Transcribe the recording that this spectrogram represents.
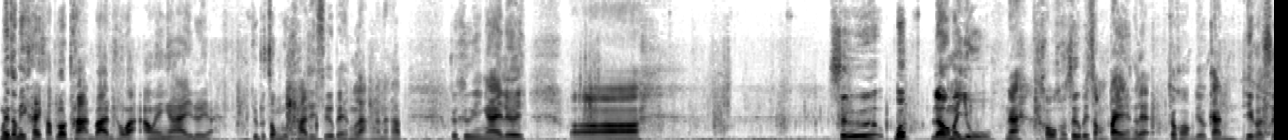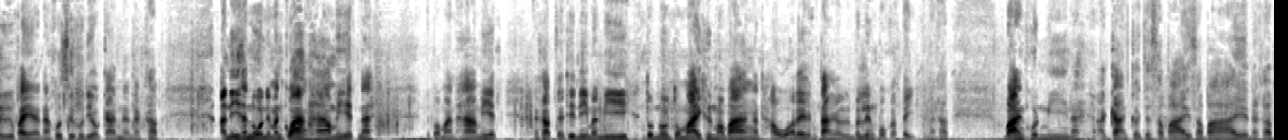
ไม่ต้องมีใครขับรถผ่านบ้านเขาอะเอาง่ายๆเลยอะจุดประสงค์ลูกค้าที่ซื้อไปข้างหลังนะครับ ก็คือง่าย ๆเลยเออ ซื้อปุ๊บแล้วก็มาอยู่นะเขาเขาซื้อไปสองแปลงแหละเจ้าของเดียวกันที่เขาซื้อไปนะคนซื้อคนเดียวกันนะครับ อันนี้ถนนนี่มันกว้าง 5 เมตรนะประมาณ 5 เมตรนะครับแต่ทีนี้มันมีต้นนต้นไม้ขึ้นมาบ้างเถาอะไรต่างๆเป็นเรื่องปกตินะครับ บ้านคนมีนะอากาศก็จะสบายสบายนะครับ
